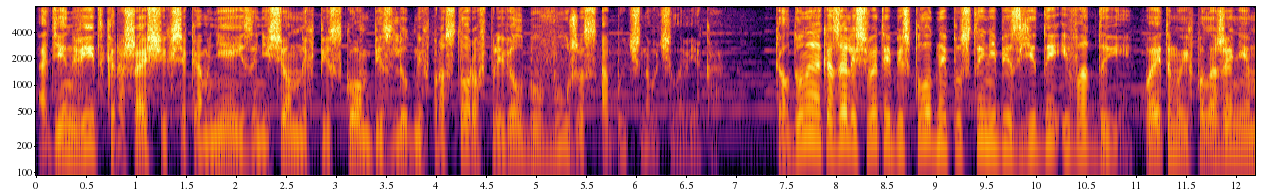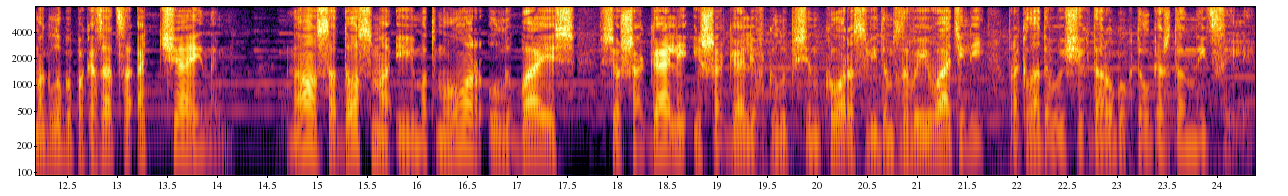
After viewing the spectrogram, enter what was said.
Один вид крошащихся камней, занесенных песком безлюдных просторов, привел бы в ужас обычного человека. Колдуны оказались в этой бесплодной пустыне без еды и воды, поэтому их положение могло бы показаться отчаянным. Но Садосма и Матмуор, улыбаясь, все шагали и шагали вглубь Синкора с видом завоевателей, прокладывающих дорогу к долгожданной цели.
